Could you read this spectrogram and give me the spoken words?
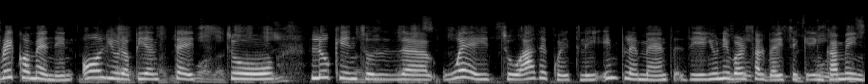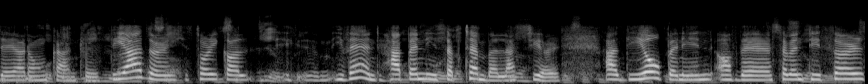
recommending all European states to look into the way to adequately implement the universal basic income in their own countries. The other historical um, event happened in September last year at the opening of the 73rd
